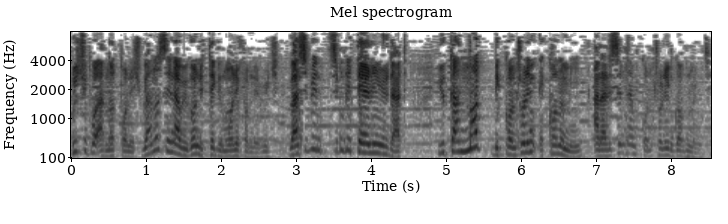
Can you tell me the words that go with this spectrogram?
Rich people are not punished. We are not saying that we're going to take the money from the rich. We are simply, simply telling you that you cannot be controlling economy and at the same time controlling government.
